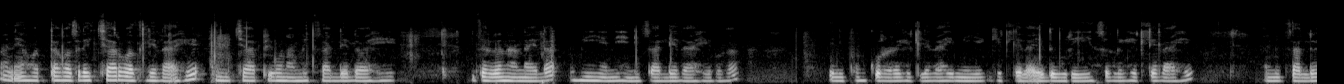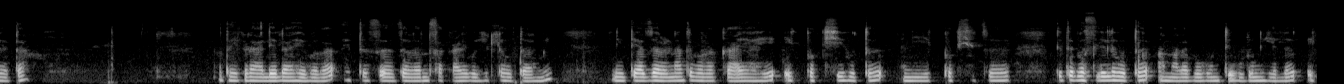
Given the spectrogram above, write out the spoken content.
आणि आत्ता वाजले चार वाजलेलं आहे. आणि चहा पिऊन आम्ही चाललेलो आहे. जळण आणायला. मी आणि ह्यानी चाललेलं आहे बघा. त्यांनी पण कुराडा घेतलेला आहे. मी एक घेतलेला आहे. दोरी सगळं घेतलेलं आहे. आम्ही चाललो आहे आता. आता इकडं आलेलं आहे बघा. इथं जळण सकाळी बघितलं होतं आम्ही. आणि त्या जळणात बघा काय आहे. एक पक्षी होतं आणि एक पक्षीचं तिथं बसलेलं होतं. आम्हाला बघून ते उडून गेलं. एक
